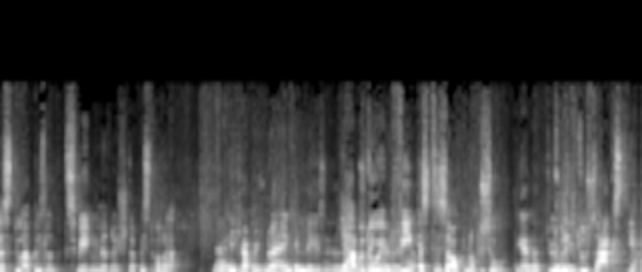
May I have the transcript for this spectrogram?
dass du ein bisschen zwänglerisch da bist. Oder Nein, ich habe mich nur eingelesen. Ja, aber du empfindest es auch noch so. Ja, Du, natürlich. du sagst, ja,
